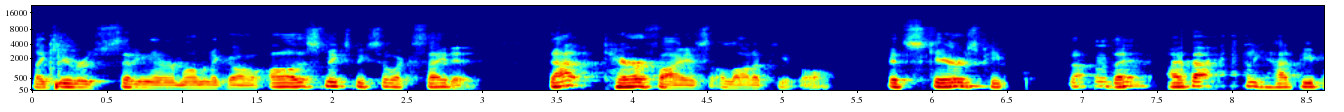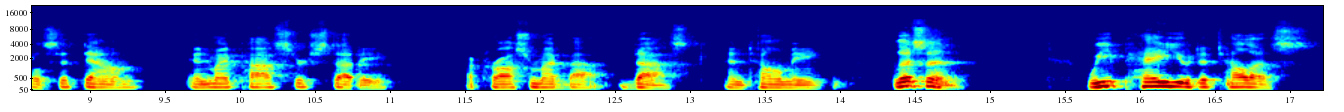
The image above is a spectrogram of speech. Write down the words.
like you were sitting there a moment ago, oh, this makes me so excited. That terrifies a lot of people. It scares mm-hmm. people. That, mm-hmm. that I've actually had people sit down in my pastor's study across from my ba- desk and tell me, listen, we pay you to tell us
